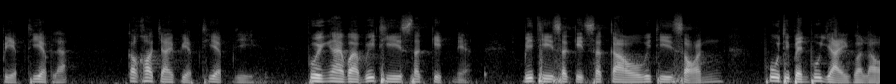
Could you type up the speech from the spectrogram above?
เปรียบเทียบแล้วก็เข้าใจเปรียบเทียบดีพูดง่ายว่าวิธีสกิดเนี่ยวิธีสกิดสเกาวิธีสอนผู้ที่เป็นผู้ใหญ่กว่าเรา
